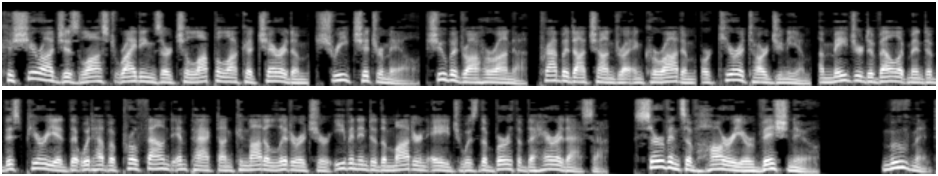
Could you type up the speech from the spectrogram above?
Kashiraja's lost writings are Chalapalaka Charitam, Sri Chitramail, Shubhadraharana, Prabodhachandra and Karatam or Kiratarjuniam, a major development of this period that would have a profound impact on Kannada literature even into the modern age was the birth of the Haridasa servants of Hari or Vishnu movement.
